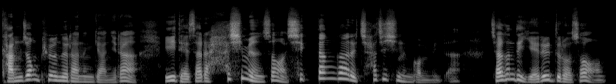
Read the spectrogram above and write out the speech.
감정 표현을 하는 게 아니라 이 대사를 하시면서 식당가를 찾으시는 겁니다. 자 근데 예를 들어서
